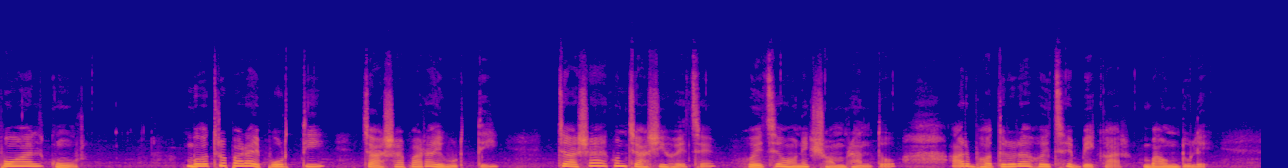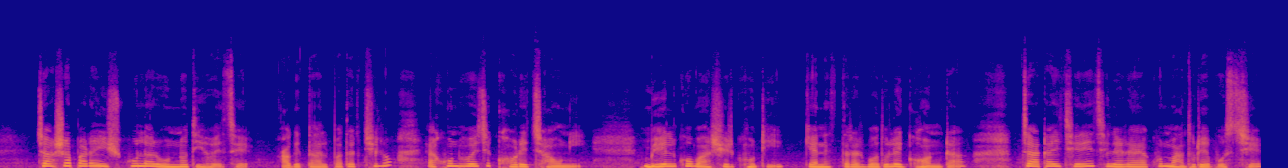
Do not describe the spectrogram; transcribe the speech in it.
পোয়াল কুঁড়। ভদ্রপাড়ায় পড়তি, চাষাপাড়ায় উঠতি চাষা এখন চাষি হয়েছে হয়েছে অনেক সম্ভ্রান্ত। আর ভদ্ররা হয়েছে বেকার, বাউন্ডুলে। চাষাপাড়ায় স্কুল আর উন্নতি হয়েছে। আগে তালপাতার ছিল, এখন হয়েছে খড়ের ছাউনি। ভেলকো বাঁশের ঘুঁটি, ক্যানেস্তারার বদলে ঘণ্টা চাটাই ছেড়ে ছেলেরা এখন মাদুরে বসছে।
